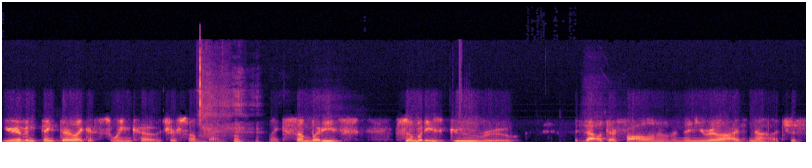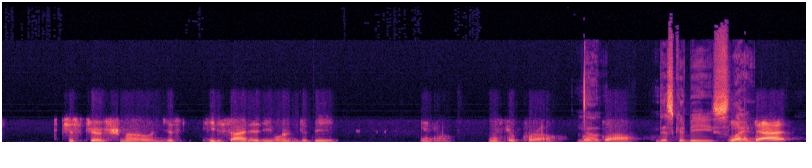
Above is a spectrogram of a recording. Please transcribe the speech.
you even think they're like a swing coach or something. like somebody's somebody's guru is out there following them and then you realize no, it's just just Joe Schmo and just he decided he wanted to be, you know, Mr. Pro. No. But uh this could be yeah, that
